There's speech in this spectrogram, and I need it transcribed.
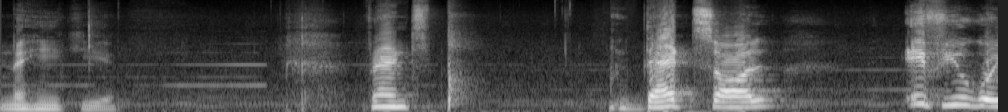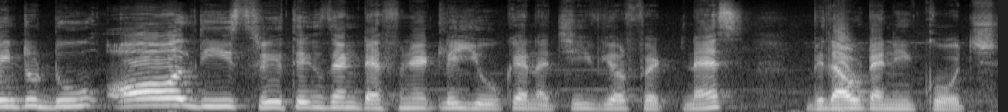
नहीं किए। Friends that's all if you going to do all these three things and definitely you can achieve your fitness without any coach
